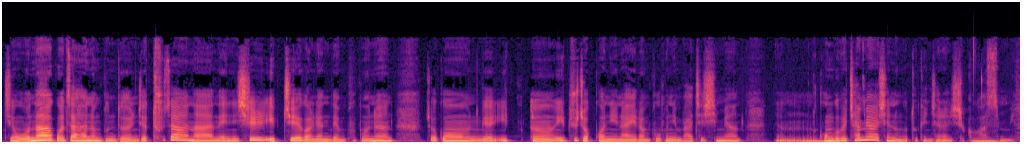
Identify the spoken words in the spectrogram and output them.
지금 원하고자 하는 분들 이제 투자나 내는 실입주에 관련된 부분은 조금 입, 어, 입주 조건이나 이런 부분이 맞으시면 음, 음. 공급에 참여하시는 것도 괜찮으실 것 음. 같습니다.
